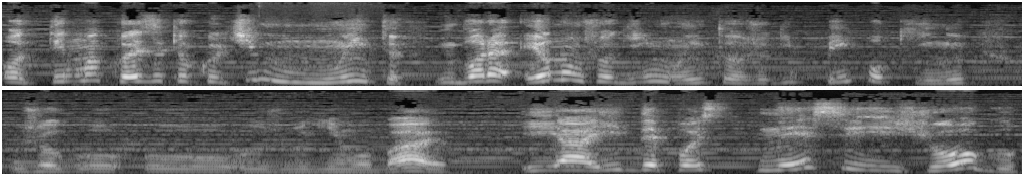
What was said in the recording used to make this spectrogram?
Ô, tem uma coisa que eu curti muito, embora eu não joguei muito, eu joguei bem pouquinho o jogo, o, o joguinho mobile. E aí depois, nesse jogo,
